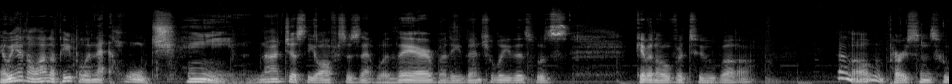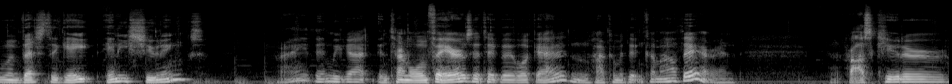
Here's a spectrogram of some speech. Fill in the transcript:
And we had a lot of people in that whole chain, not just the officers that were there, but eventually this was given over to, uh, I don't know, the persons who investigate any shootings. Right? Then we got internal affairs that take a look at it and how come it didn't come out there. And the prosecutor,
